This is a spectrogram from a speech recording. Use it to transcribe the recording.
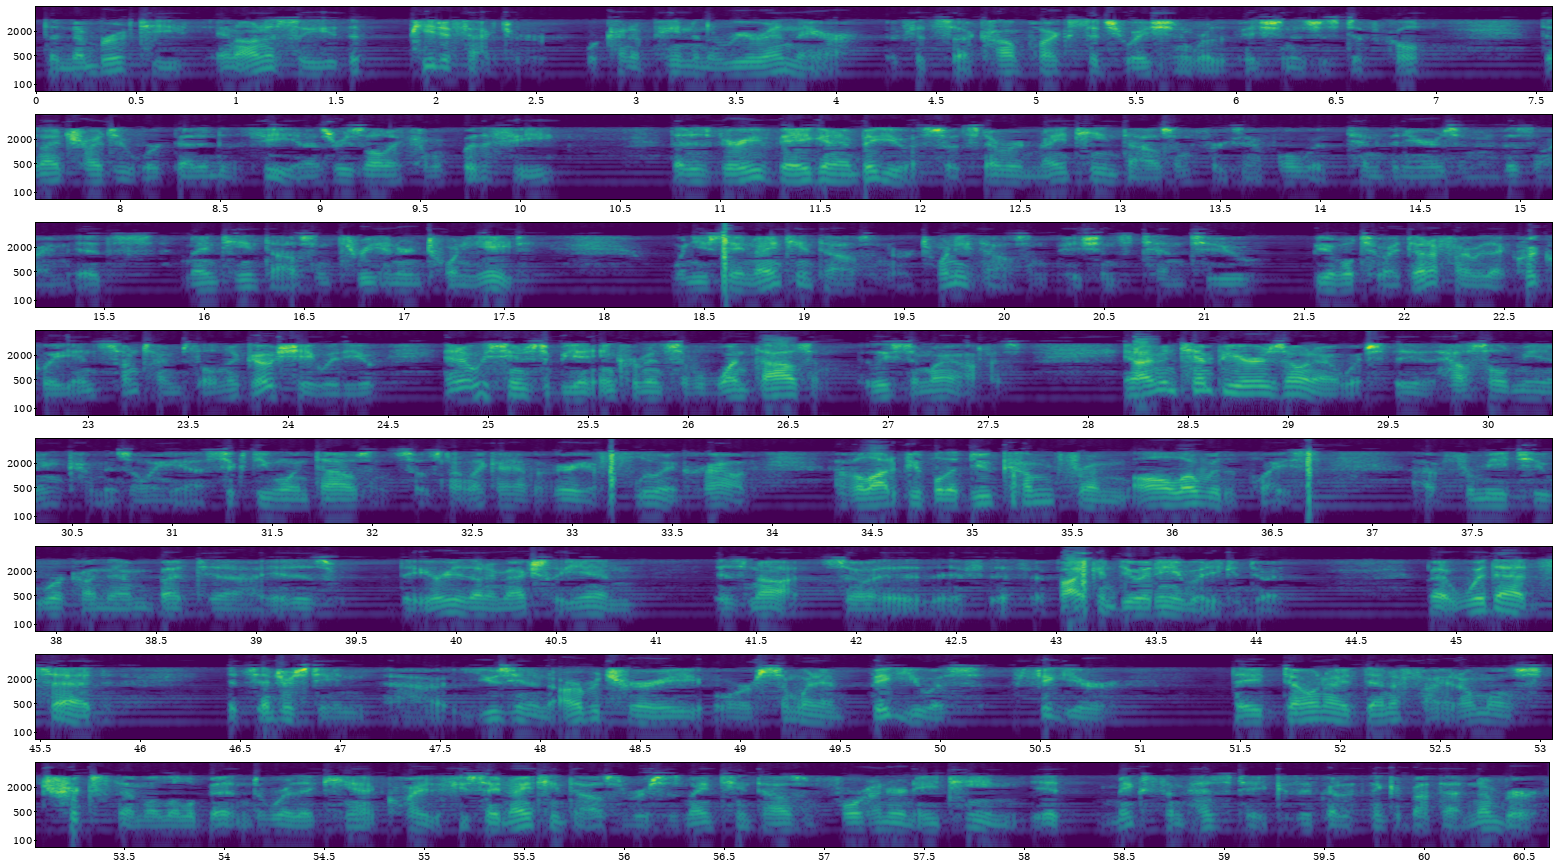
the number of teeth, and honestly, the PITA factor what kind of pain in the rear end they are. If it's a complex situation where the patient is just difficult, then I try to work that into the fee. And as a result, I come up with a fee that is very vague and ambiguous. So it's never 19,000, for example, with 10 veneers and Invisalign. It's 19,328. When you say 19,000 or 20,000, patients tend to be able to identify with that quickly, and sometimes they'll negotiate with you. It always seems to be in increments of 1,000, at least in my office. And I'm in Tempe, Arizona, which the household median income is only uh, 61,000. So it's not like I have a very affluent crowd. I have a lot of people that do come from all over the place uh, for me to work on them, but uh, it is the area that I'm actually in is not. So if, if, if I can do it, anybody can do it. But with that said, it's interesting uh, using an arbitrary or somewhat ambiguous figure they don't identify. It almost tricks them a little bit into where they can't quite. If you say 19,000 versus 19,418, it makes them hesitate because they've got to think about that number.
